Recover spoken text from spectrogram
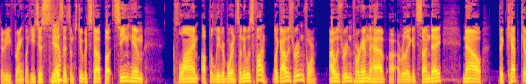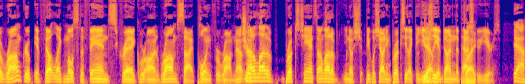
To be frank, like he's just Yeah. said some stupid stuff. But seeing him climb up the leaderboard on Sunday was fun. Like I was rooting for him. I was rooting for him to have a, a really good Sunday. Now the Koepka Rahm group, it felt like most of the fans, Craig, were on Rahm's side, pulling for Rahm. Not Sure. not a lot of Brooks chants, not a lot of you know sh- people shouting Brooksy like they usually Yeah. have done in the past Right. few years. Yeah,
